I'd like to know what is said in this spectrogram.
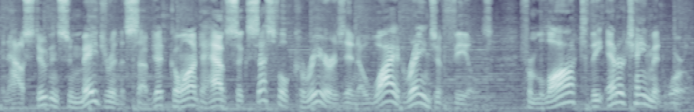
and how students who major in the subject go on to have successful careers in a wide range of fields, from law to the entertainment world.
